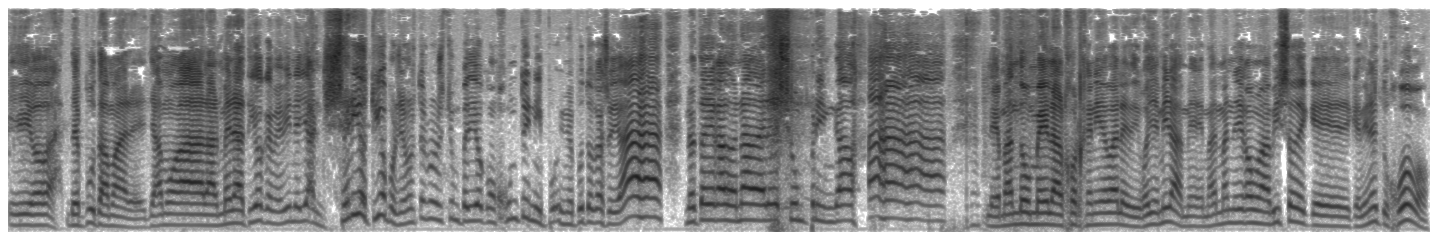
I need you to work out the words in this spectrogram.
Y digo, va, de puta madre. Llamo a la almera, tío, que me viene ya. ¿En serio, tío? Pues nosotros hemos hecho un pedido conjunto y ni, y me puto caso. Y, ah, no te ha llegado nada, eres un pringao. le mando un mail al Jorge Nieva, le digo, oye, mira, me, me han llegado un aviso de que, que viene tu juego.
